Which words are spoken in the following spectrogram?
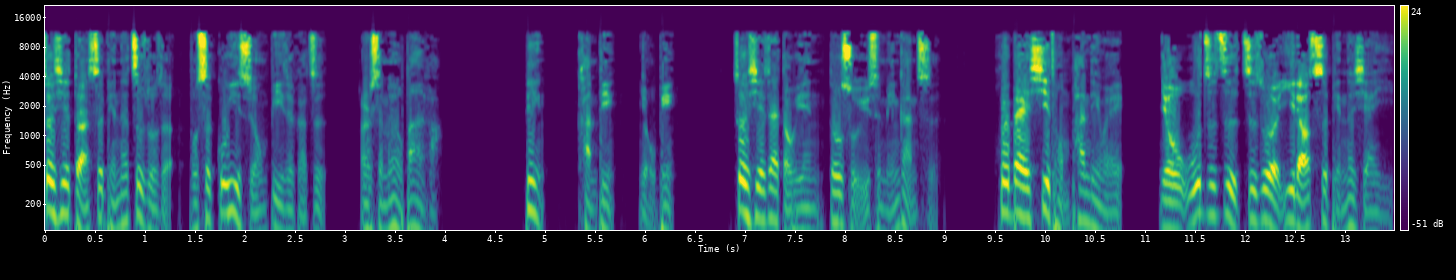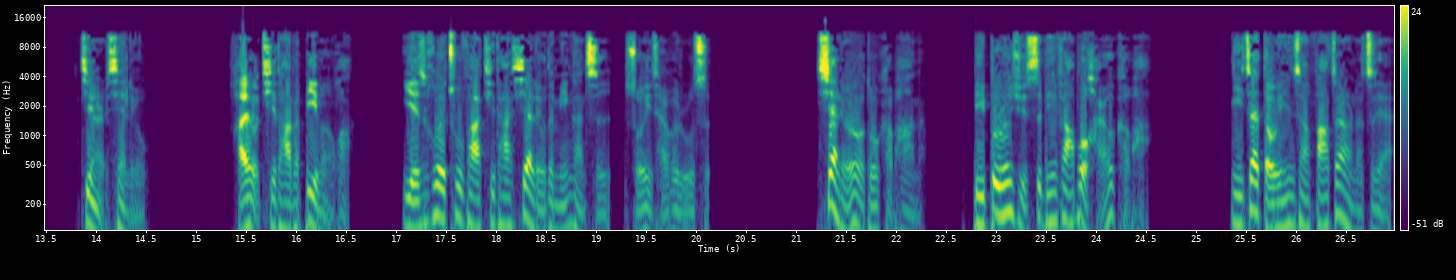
这些短视频的制作者不是故意使用 “B” 这个字，而是没有办法。病、看病、有病，这些在抖音都属于是敏感词，会被系统判定为有无资质制作医疗视频的嫌疑，进而限流。还有其他的 “B” 文化，也是会触发其他限流的敏感词，所以才会如此。限流有多可怕呢？比不允许视频发布还要可怕。你在抖音上发这样的字眼，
